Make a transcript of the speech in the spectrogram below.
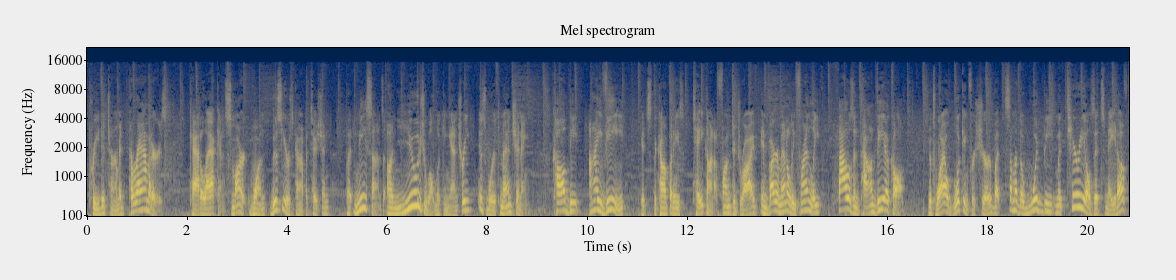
predetermined parameters. Cadillac and Smart won this year's competition, but Nissan's unusual looking entry is worth mentioning. Called the IV, it's the company's take on a fun to drive, environmentally friendly, thousand pound vehicle. It's wild looking for sure, but some of the would be materials it's made of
